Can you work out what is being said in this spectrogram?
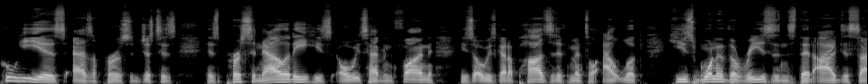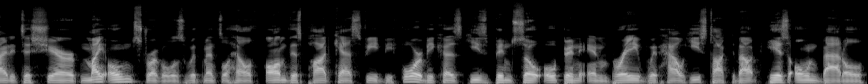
who he is as a person, just his his personality. He's always having fun. He's always got a positive mental outlook. He's one of the reasons that I decided to share my own struggles with mental health on this podcast feed before because he's been so open and brave with how he's talked about his own battle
